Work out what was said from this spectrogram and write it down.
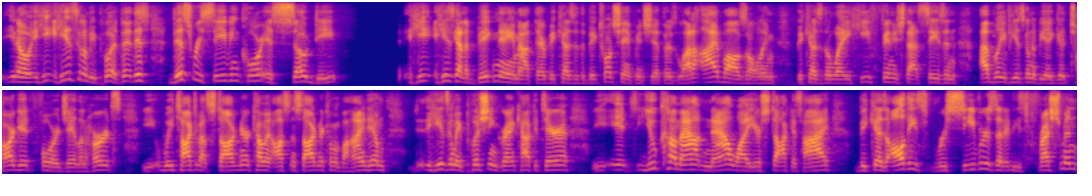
you know, he he's going to be put. This this receiving core is so deep he he's got a big name out there because of the Big 12 championship. There's a lot of eyeballs on him because of the way he finished that season. I believe he's going to be a good target for Jalen Hurts. We talked about Stogner coming, Austin Stogner coming behind him. He's going to be pushing Grant Calcaterra. It's you come out now while your stock is high because all these receivers that are these freshmen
